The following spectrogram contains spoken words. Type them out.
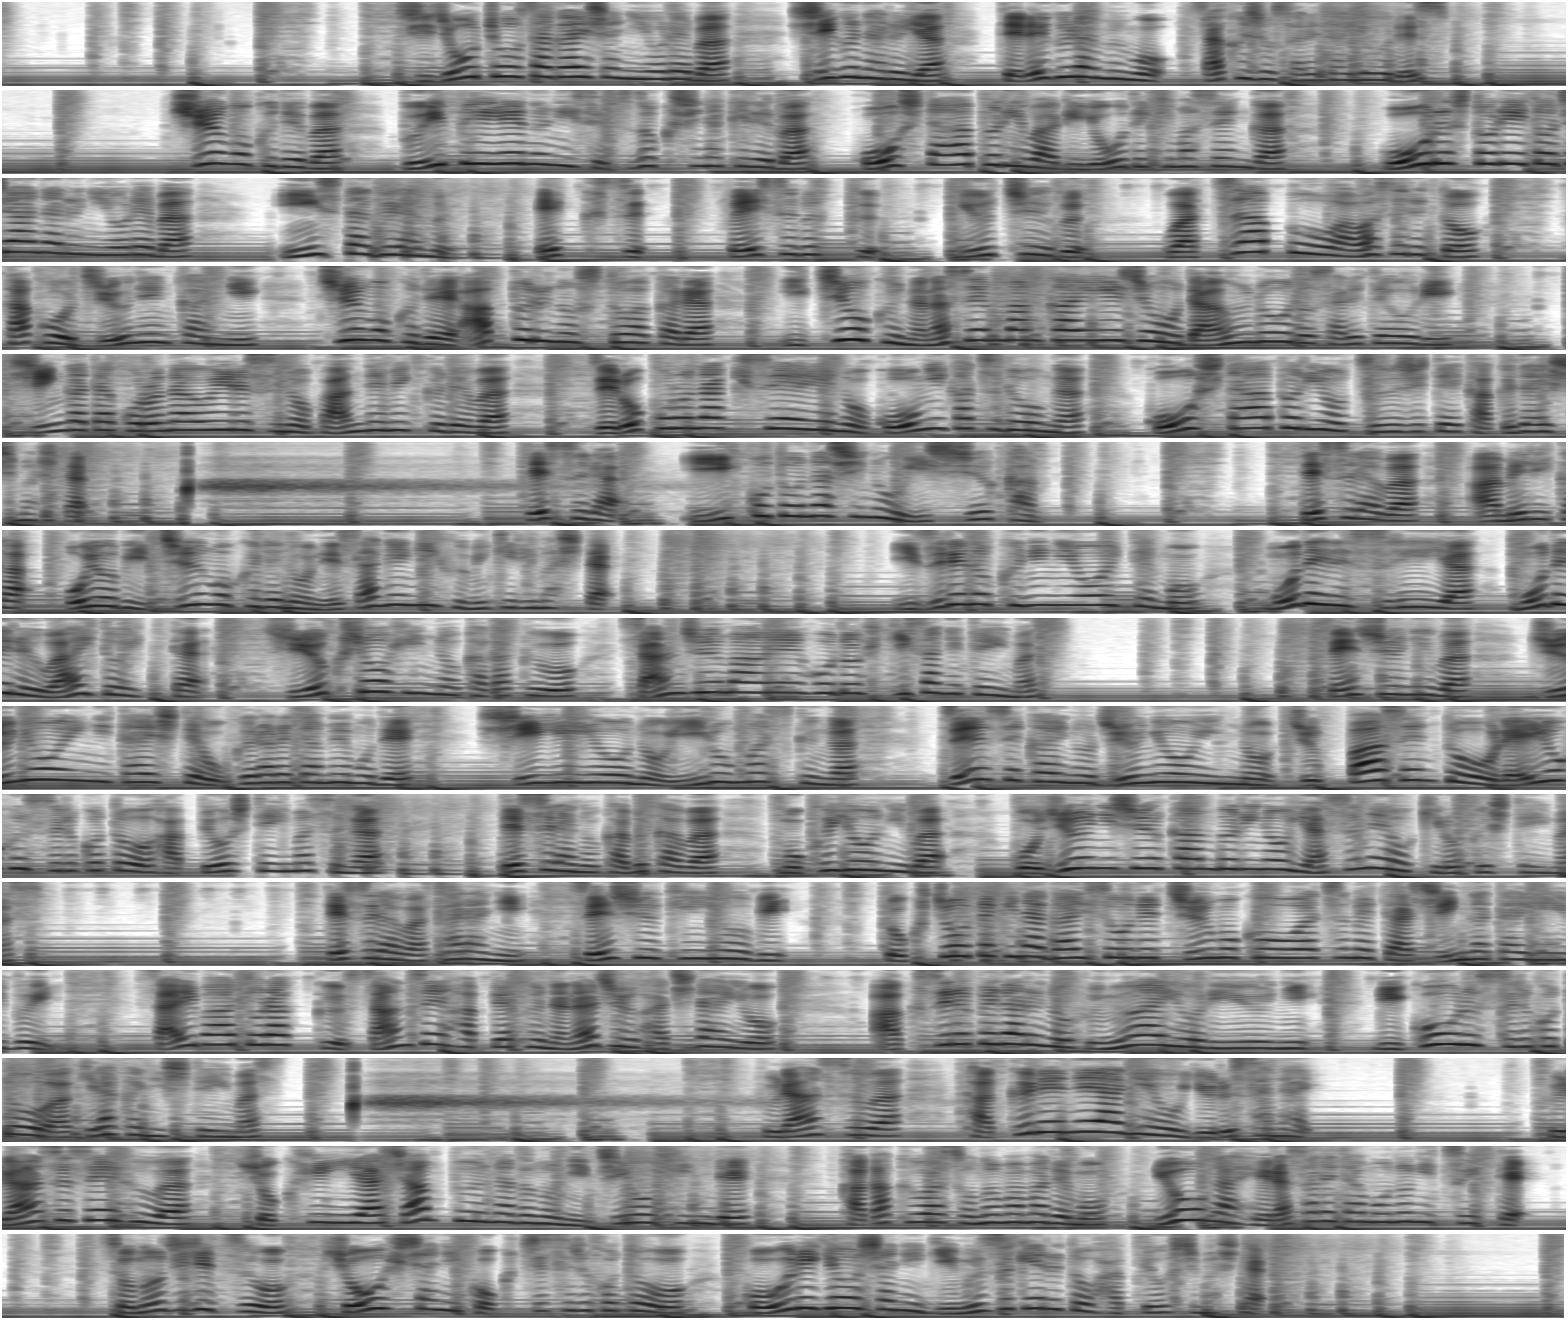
市場調査会社によればシグナルやテレグラムも削除されたようです。中国では VPN に接続しなければこうしたアプリは利用できませんがウォール・ストリート・ジャーナルによればインスタグラム X、Facebook、YouTube、WhatsApp を合わせると過去10年間に中国でアップルのストアから1億7000万回以上ダウンロードされており新型コロナウイルスのパンデミックではゼロコロナ規制への抗議活動がこうしたアプリを通じて拡大しました。テスラいいことなしの1週間。テスラはアメリカおよび中国での値下げに踏み切りました。いずれの国においてもモデル3やモデル Y といった主力商品の価格を30万円ほど引き下げています。先週には従業員に対して送られたメモで CEO のイーロン・マスクが全世界の従業員の10%をレイオフすることを発表していますがテスラの株価は木曜には52週間ぶりの安値を記録しています。テスラはさらに先週金曜日特徴的な外装で注目を集めた新型 EV サイバートラック3878台をアクセルペダルの不具合を理由にリコールすることを明らかにしています。フランスは隠れ値上げを許さない。フランス政府は食品やシャンプーなどの日用品で価格はそのままでも量が減らされたものについてその事実を消費者に告知することを小売業者に義務付けると発表しました。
